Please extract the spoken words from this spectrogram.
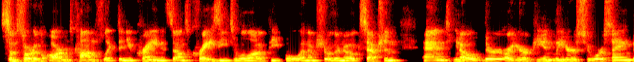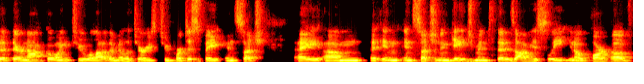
some sort of armed conflict in Ukraine. It sounds crazy to a lot of people, and I'm sure they're no exception. And you know there are European leaders who are saying that they're not going to allow their militaries to participate in such a um, in in such an engagement that is obviously you know part of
